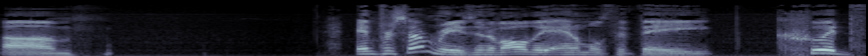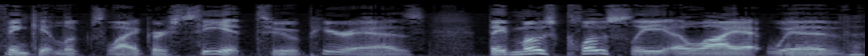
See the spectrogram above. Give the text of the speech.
Um, and for some reason, of all the animals that they could think it looks like or see it to appear as, they most closely ally it with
